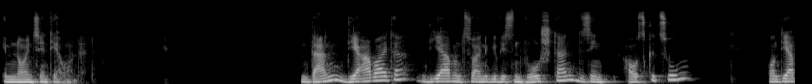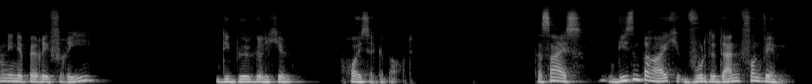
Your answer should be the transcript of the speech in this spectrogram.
im 19. Jahrhundert. Dann die Arbeiter, die haben zu einem gewissen Wohlstand, die sind ausgezogen und die haben in der Peripherie die bürgerliche Häuser gebaut. Das heißt, diesen Bereich wurde dann von wem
